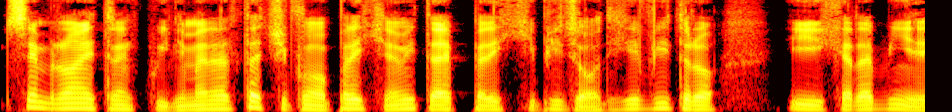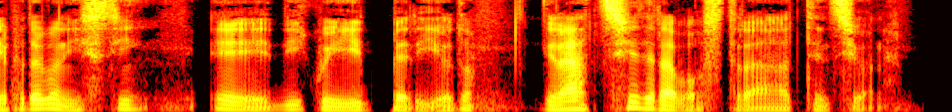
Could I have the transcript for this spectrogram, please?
Sembrano anni tranquilli, ma in realtà ci furono parecchie novità e parecchi episodi che videro i carabinieri protagonisti di quel periodo. Grazie della vostra attenzione.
